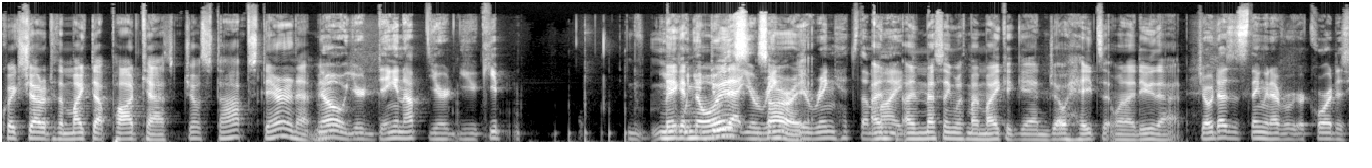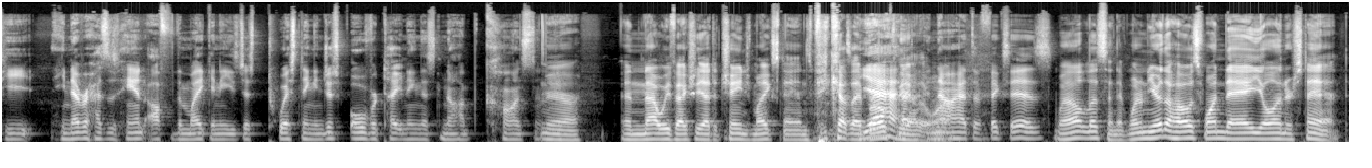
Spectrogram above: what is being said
quick shout out to the Mic'd Up podcast. Joe, stop staring at me. No, you're dinging up. You're you keep making when noise. You do that, your Sorry, ring your ring hits the I'm, mic. I'm messing with my mic again. Joe hates it when I do that. Joe does this thing whenever we record. Is he he never has his hand off of the mic and he's just twisting and just over tightening this knob constantly. Yeah, and now we've actually had to change mic stands because I yeah. broke the other one. Now I have to fix his. well, listen, if when you're the host, one day you'll understand.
